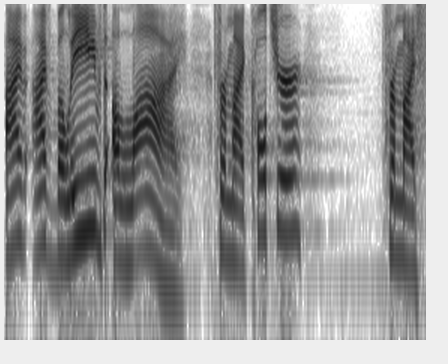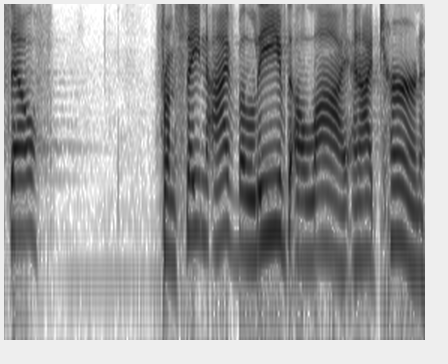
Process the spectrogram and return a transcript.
I've, I've believed a lie from my culture, from myself, from Satan. I've believed a lie and I turn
